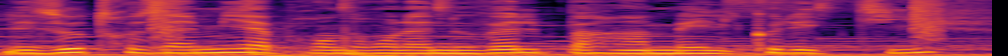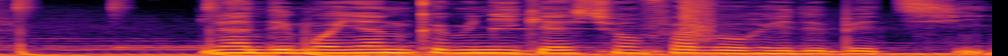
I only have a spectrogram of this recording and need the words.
Les autres amis apprendront la nouvelle par un mail collectif, l'un des moyens de communication favoris de Betsy.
